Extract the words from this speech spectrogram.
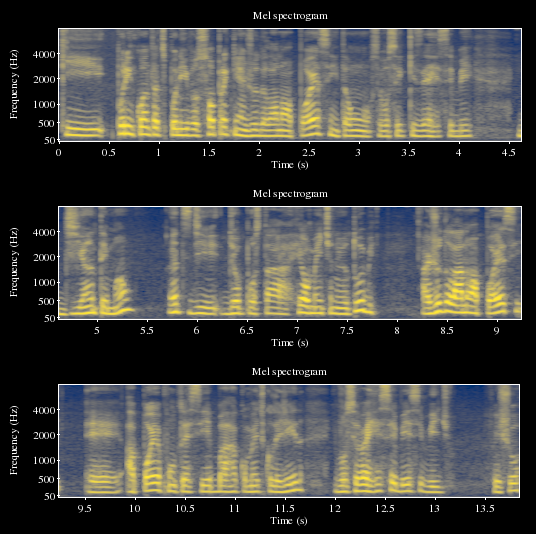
que por enquanto tá disponível só para quem ajuda lá no Apoia-se. Então, se você quiser receber de antemão, antes de, de eu postar realmente no YouTube, ajuda lá no Apoia-se, é, apoia.se barra Legenda, e você vai receber esse vídeo. Fechou?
